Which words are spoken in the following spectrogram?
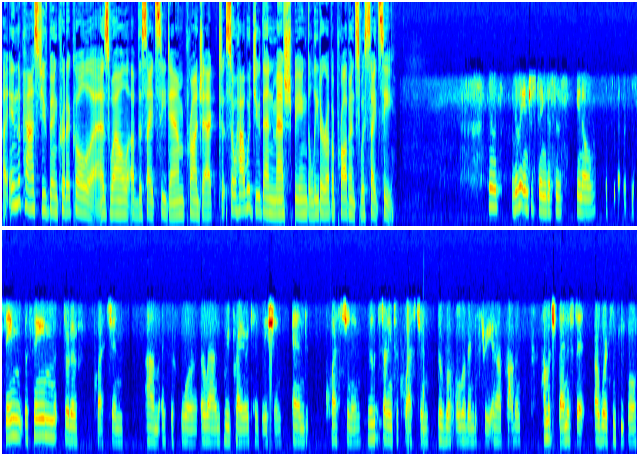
Uh, in the past, you've been critical as well of the Site C Dam project. So, how would you then mesh being the leader of a province with Site C? You know, it's really interesting. This is, you know, the same the same sort of question um, as before around reprioritization and questioning, really starting to question the role of industry in our province how much benefit are working people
